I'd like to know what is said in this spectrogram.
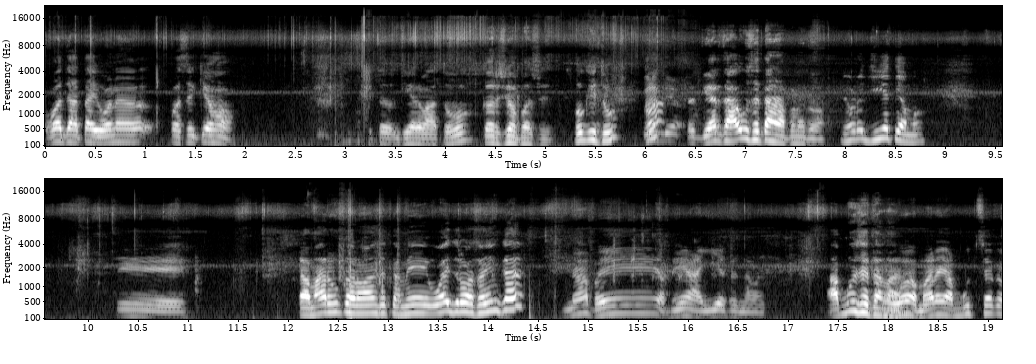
હો જાતા એને પછી કે હો તો ઘેર વાતો કરશો પછી. શું કીધું? ઘેર જવું છે ત્યાં આપણે તો. જોડે જઈએ ત્યાં તે તમારું શું કરવાનું છે? તમે હોય જ રહો છો એમ કે? ના ભાઈ અમે આવીએ છે નવા. આબુ છે તમારે? અમારે આબુ જ છે કે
